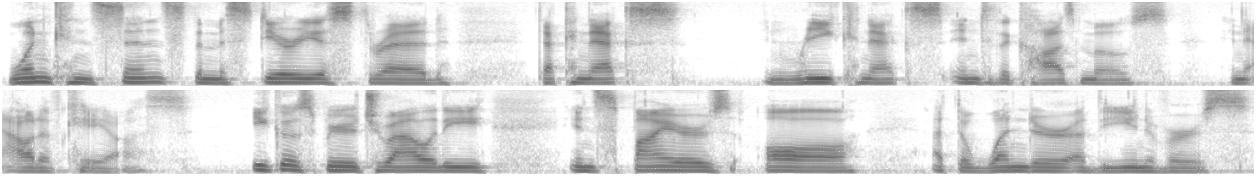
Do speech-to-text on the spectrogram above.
One can sense the mysterious thread that connects and reconnects into the cosmos and out of chaos. Eco spirituality inspires awe at the wonder of the universe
